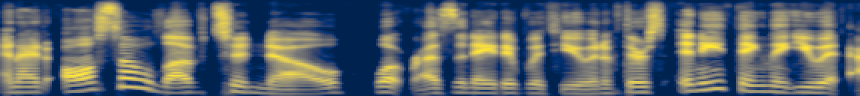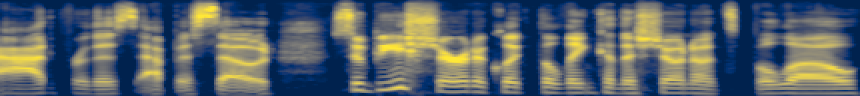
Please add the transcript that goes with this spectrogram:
And I'd also love to know what resonated with you and if there's anything that you would add for this episode. So be sure to click the link in the show notes below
